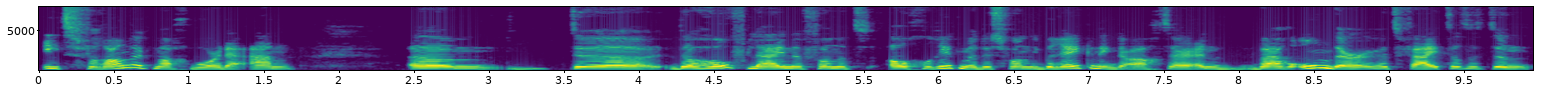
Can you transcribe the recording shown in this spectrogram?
iets veranderd mag worden aan ehm, de, de hoofdlijnen van het algoritme, dus van die berekening daarachter. En waaronder het feit dat het een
